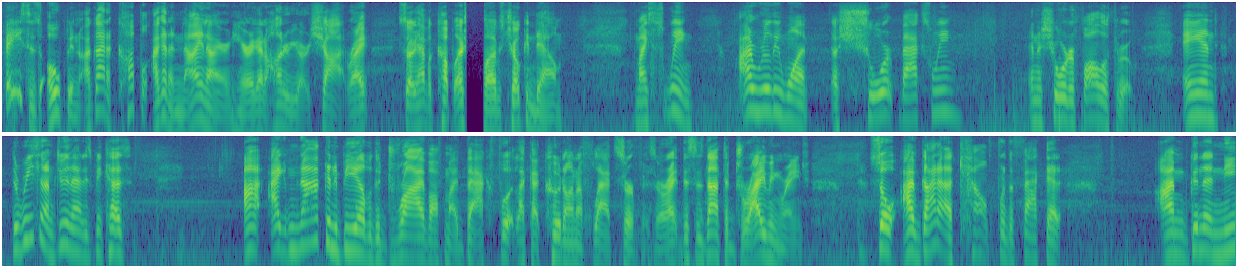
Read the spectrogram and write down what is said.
Face is open. I got a couple, I got a nine iron here. I got a 100 yard shot, right? So I have a couple extra clubs choking down. My swing, I really want a short backswing and a shorter follow through. And the reason I'm doing that is because I, am not gonna be able to drive off my back foot like I could on a flat surface, all right? This is not the driving range. So I've got to account for the fact that I'm going to need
